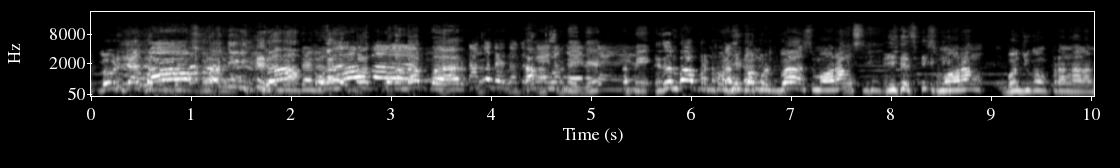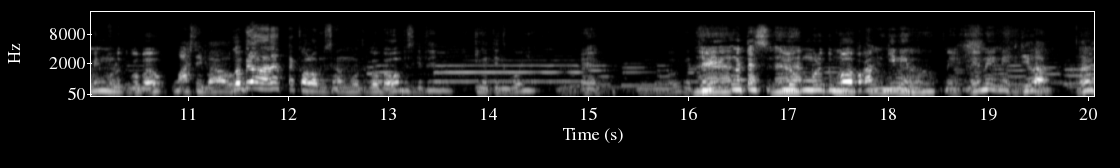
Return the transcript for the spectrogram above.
gue bercanda Baper anjing. bercanda. Bukan bap, bukan baper. takut ya takut Takut, nggak tapi. Itu kan baper namanya. tapi kok menurut gua semua orang Iya sih. semua orang gua juga pernah ngalamin mulut gua bau Pasti bau. Gue bilang ada, eh kalau misalnya mulut gue bau, habis gitu ingetin gue nya. eh jadi ngetes lu mulut tuh bau apa kagak gini loh nih nih nih nih Jilat. Hah?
